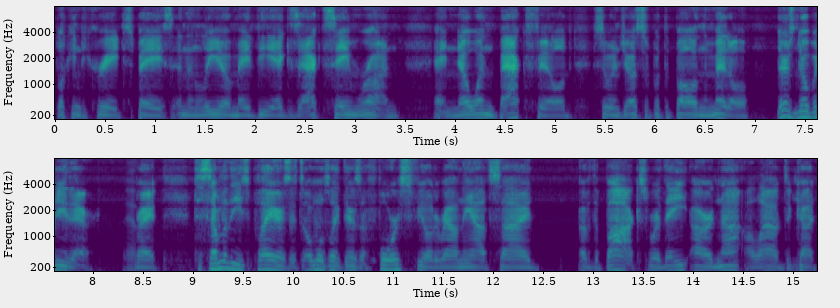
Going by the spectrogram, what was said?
looking to create space, and then Leo made the exact same run, and no one backfilled. So when Josef put the ball in the middle, there's nobody there. Yep. Right. To some of these players, it's almost like there's a force field around the outside of the box where they are not allowed to cut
